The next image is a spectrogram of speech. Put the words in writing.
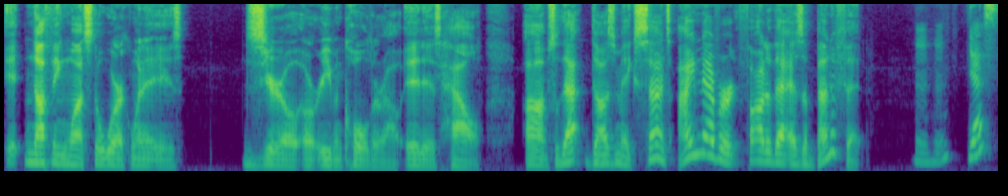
it nothing wants to work when it is zero or even colder out. It is hell. Um, so that does make sense. I never thought of that as a benefit. Mhm. Yes.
